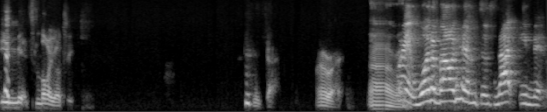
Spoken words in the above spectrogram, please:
emits loyalty? Okay. All right. All right. Wait, what about him does not emit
